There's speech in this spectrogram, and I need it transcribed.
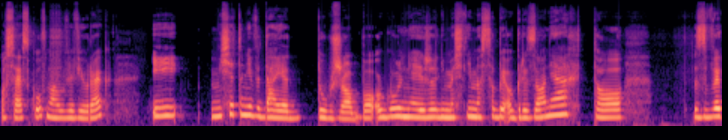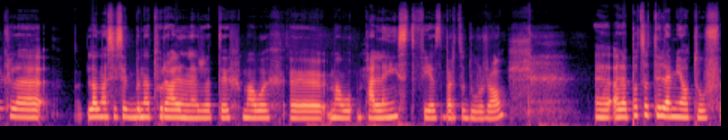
osesków, małych wiewiórek i mi się to nie wydaje dużo, bo ogólnie jeżeli myślimy sobie o gryzoniach, to zwykle dla nas jest jakby naturalne, że tych małych y, mał, maleństw jest bardzo dużo. Y, ale po co tyle miotów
